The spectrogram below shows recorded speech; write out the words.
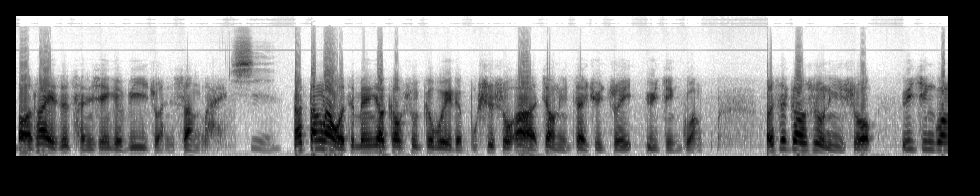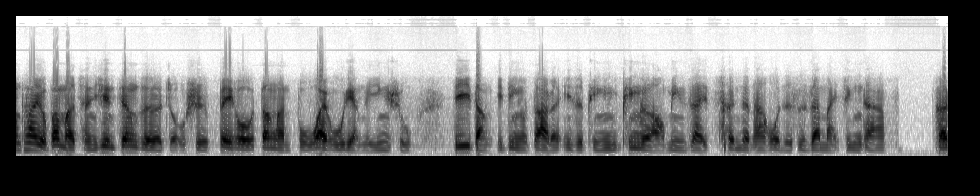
哦，它也是呈现一个 V 转上来。是，那当然，我这边要告诉各位的不是说啊叫你再去追玉金光，而是告诉你说玉金光它有办法呈现这样子的走势，背后当然不外乎两个因素。第一档一定有大人一直拼拼了老命在撑着它，或者是在买进它。那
